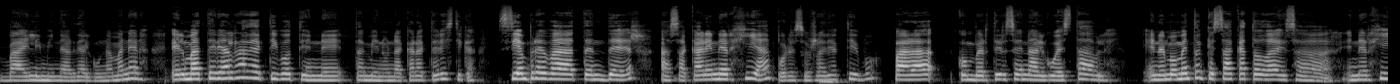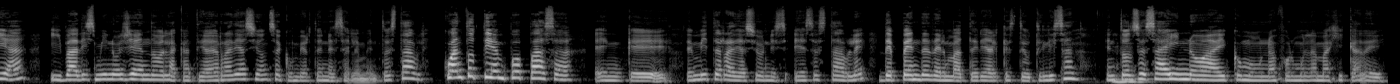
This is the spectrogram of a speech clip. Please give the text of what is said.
va a eliminar de alguna manera. El material radiactivo tiene también una característica. Siempre va a tender a sacar energía, por eso es radioactivo, para convertirse en algo estable. En el momento en que saca toda esa energía y va disminuyendo la cantidad de radiación, se convierte en ese elemento estable. ¿Cuánto tiempo pasa en que emite radiación y es estable? Depende del material que esté utilizando. Entonces ahí no hay como una fórmula mágica de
